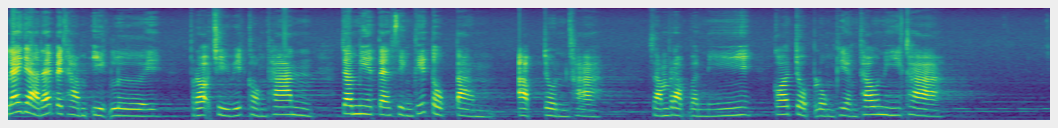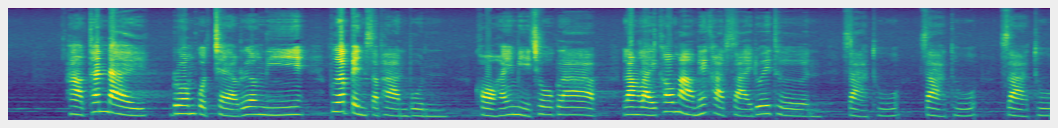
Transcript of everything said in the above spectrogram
และอย่าได้ไปทำอีกเลย เพราะชีวิตของท่านจะมีแต่สิ่งที่ตกต่ำอับจนค่ะสำหรับวันนี้ก็จบลงเพียงเท่านี้ค่ะ หากท่านใดรวมกดแชร์เรื่องนี้ เพื่อเป็นสะพานบุญ ขอให้มีโชคลาภลังไหลเข้ามาไม่ขาดสายด้วยเทิน สาธุ สาธุ สาธุ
